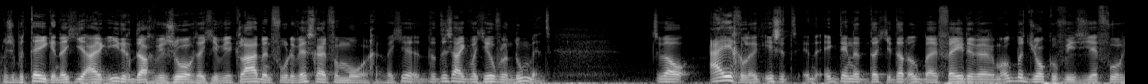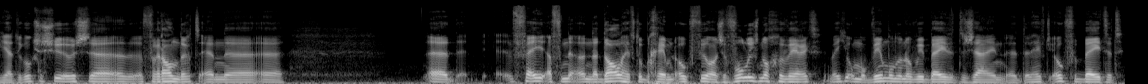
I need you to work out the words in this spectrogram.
Dus dat betekent dat je eigenlijk iedere dag weer zorgt dat je weer klaar bent voor de wedstrijd van morgen. Weet je, dat is eigenlijk wat je heel veel aan het doen bent. Terwijl eigenlijk is het, ik denk dat, je dat ook bij Federer, maar ook bij Djokovic, die heeft vorig jaar natuurlijk ook zijn service eh, veranderd. En eh, eh, of, Na- Nadal heeft op een gegeven moment ook veel aan zijn volleys nog gewerkt. Weet je, om op Wimbledon ook weer beter te zijn. Dat heeft hij ook verbeterd.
